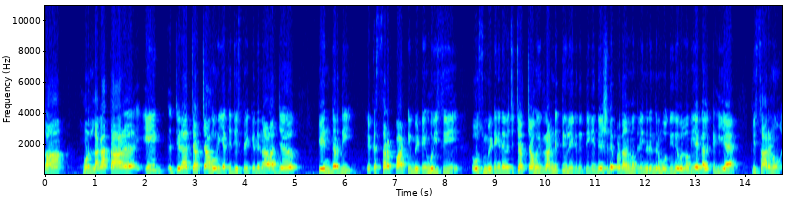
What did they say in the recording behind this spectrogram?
ਤਾਂ ਹੁਣ ਲਗਾਤਾਰ ਇਹ ਜਿਹੜਾ ਚਰਚਾ ਹੋ ਰਹੀ ਹੈ ਕਿ ਜਿਸ ਤਰੀਕੇ ਦੇ ਨਾਲ ਅੱਜ ਕੇਂਦਰ ਦੀ ਇੱਕ ਸਰਬ ਪਾਰਟੀ ਮੀਟਿੰਗ ਹੋਈ ਸੀ, ਉਸ ਮੀਟਿੰਗ ਦੇ ਵਿੱਚ ਚਰਚਾ ਹੋਈ, ਰਣਨੀਤੀ ਉਲੀਕ ਦਿੱਤੀ ਗਈ। ਦੇਸ਼ ਦੇ ਪ੍ਰਧਾਨ ਮੰਤਰੀ ਨਰਿੰਦਰ ਮੋਦੀ ਦੇ ਵੱਲੋਂ ਵੀ ਇਹ ਗੱਲ ਕਹੀ ਹੈ ਕਿ ਸਾਰਿਆਂ ਨੂੰ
